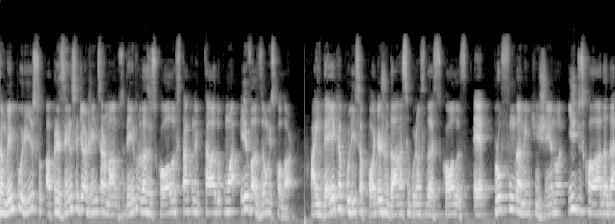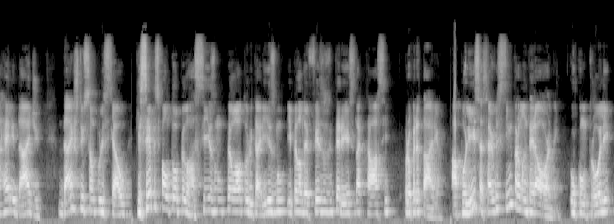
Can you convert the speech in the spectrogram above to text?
Também por isso, a presença de agentes armados dentro das escolas está conectado com a evasão escolar. A ideia que a polícia pode ajudar na segurança das escolas é profundamente ingênua e descolada da realidade da instituição policial, que sempre se pautou pelo racismo, pelo autoritarismo e pela defesa dos interesses da classe proprietária. A polícia serve sim para manter a ordem, o controle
